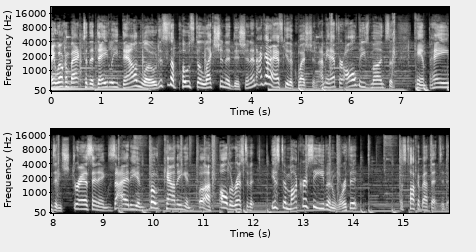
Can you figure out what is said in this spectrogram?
Hey, welcome back to the Daily Download. This is a post election edition, and I got to ask you the question. I mean, after all these months of campaigns and stress and anxiety and vote counting and uh, all the rest of it, is democracy even worth it? Let's talk about that today.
